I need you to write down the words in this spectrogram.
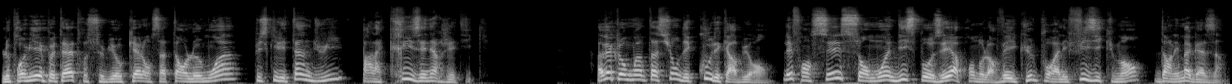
Le premier est peut-être celui auquel on s'attend le moins, puisqu'il est induit par la crise énergétique. Avec l'augmentation des coûts des carburants, les Français sont moins disposés à prendre leur véhicule pour aller physiquement dans les magasins.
